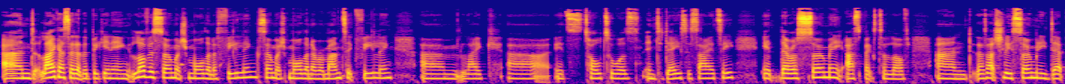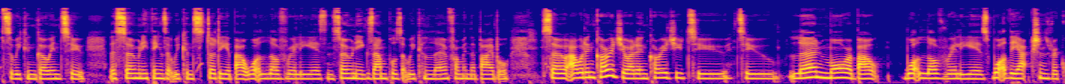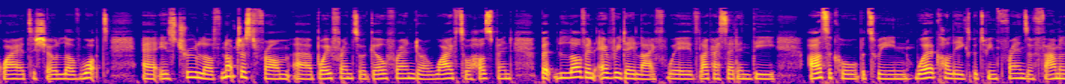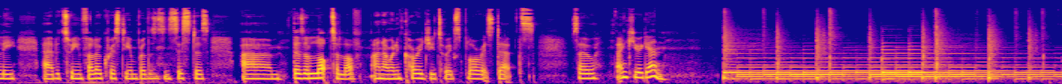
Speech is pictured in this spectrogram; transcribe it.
And like I said at the beginning, love is so much more than a feeling, so much more than a romantic feeling, um, like uh, it's told to us in today's society. It there are so many aspects to love, and there's actually so many depths that we can go into. There's so many things that we can study about what love really is, and so many examples that we can learn from in the Bible. So I would encourage you. I'd encourage you to to learn more about what love really is, what are the actions required to show love, what uh, is true love, not just from a boyfriend to a girlfriend or a wife to a husband, but love in everyday life with, like I said in the article between work colleagues, between friends and family, uh, between fellow Christian brothers and sisters. Um, there's a lot to love, and I would encourage you to explore its depths. So, thank you again.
